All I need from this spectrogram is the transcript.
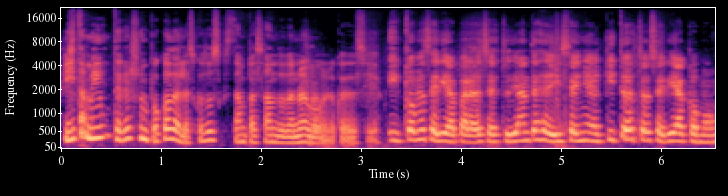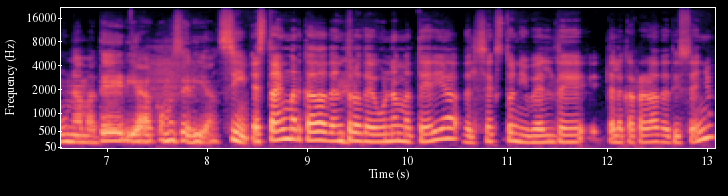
y también enterarse un poco de las cosas que están pasando, de nuevo, lo que decía. ¿Y cómo sería para los estudiantes de diseño de Quito? ¿Esto sería como una materia? ¿Cómo sería? Sí, está enmarcada dentro de una materia del sexto nivel de, de la carrera de diseño.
